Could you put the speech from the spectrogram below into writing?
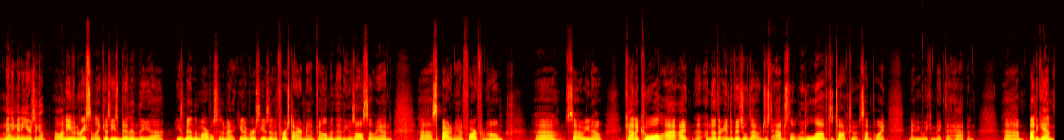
many many years ago. Oh, and even recently, because he's been in the uh, he's been in the Marvel Cinematic Universe. He was in the first Iron Man film, and then he was also in uh, Spider-Man: Far From Home. Uh, so you know, kind of cool. Uh, I another individual that I would just absolutely love to talk to at some point. Maybe we can make that happen. Um, but again,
